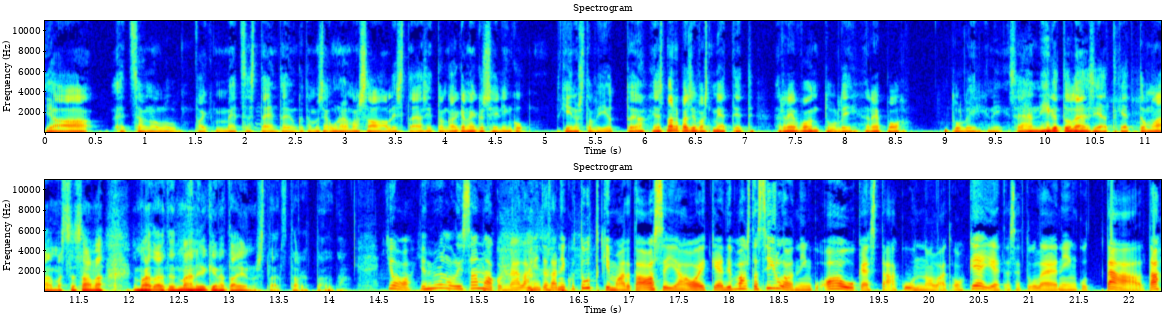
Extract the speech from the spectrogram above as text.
ja että se on ollut vaikka metsästäjän tai jonkun tämmöisen unelmasaalista, ja sitten on kaikenlaisia niin kiinnostavia juttuja. Ja sitten mä rupesin vasta miettimään, että revon tuli, repo tuli, niin sehän niin tulee sieltä kettumaailmassa sana. Ja mä ajattelin, että mä en ikinä tajunnut sitä, että se tarkoittaa tätä. Joo, ja minulla oli sama, kun mä lähdin tätä niin kuin tutkimaan tätä asiaa oikein, niin vasta silloin niin kuin aukesi tämä kunnolla, että okei, että se tulee niin kuin täältä.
